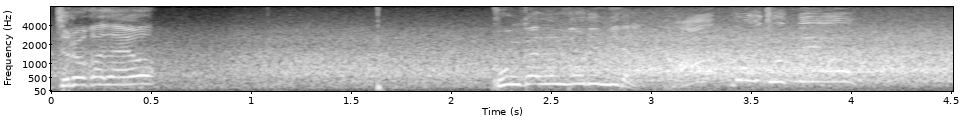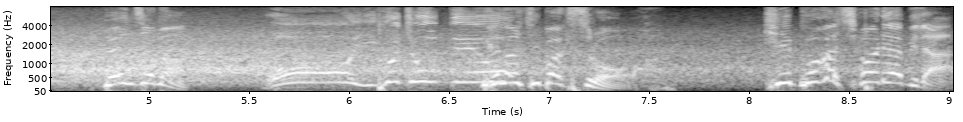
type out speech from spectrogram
들어가나요? 공간을 노립니다. 아, 볼 좋네요. 벤자마 오, 이거 좋은데요. 페널티 박스로 키퍼가 처리합니다.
